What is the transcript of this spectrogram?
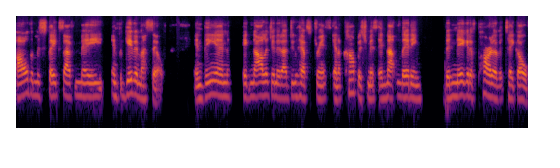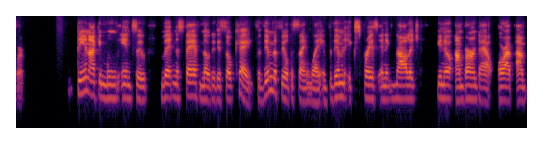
all the mistakes I've made, and forgiving myself. And then acknowledging that I do have strengths and accomplishments and not letting the negative part of it take over. Then I can move into letting the staff know that it's okay for them to feel the same way and for them to express and acknowledge, you know, I'm burned out or I, am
